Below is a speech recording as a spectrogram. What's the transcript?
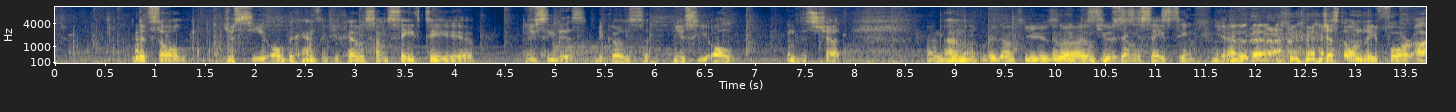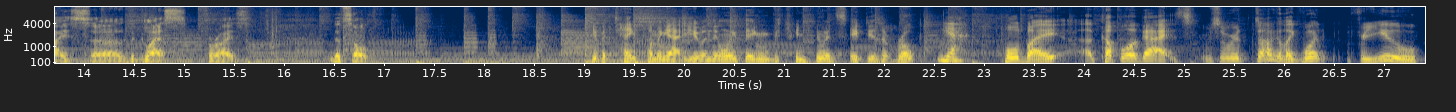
That's all. You see all the hands. If you have some safety, uh, you see this because you see all in this shot. And uh, we don't use. We uh, don't use any safety. Yeah, And, uh, just only for eyes, uh, the glass for eyes. That's all. You have a tank coming at you, and the only thing between you and safety is a rope Yeah. pulled by a couple of guys. So we're talking like, what for you?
